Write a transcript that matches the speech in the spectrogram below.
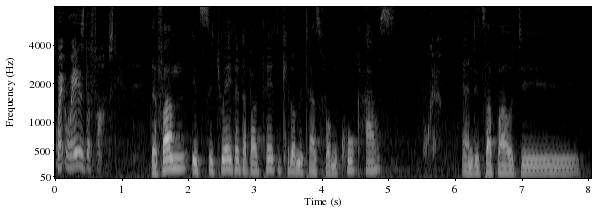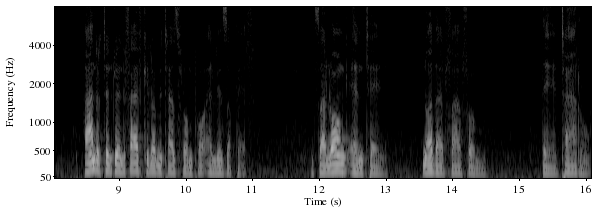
Wait, where is the farm, Steve? The farm is situated about 30 kilometers from Cookhouse. Okay. And it's about uh, 125 kilometers from Port Elizabeth. It's along N10, not that far from the tar road.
